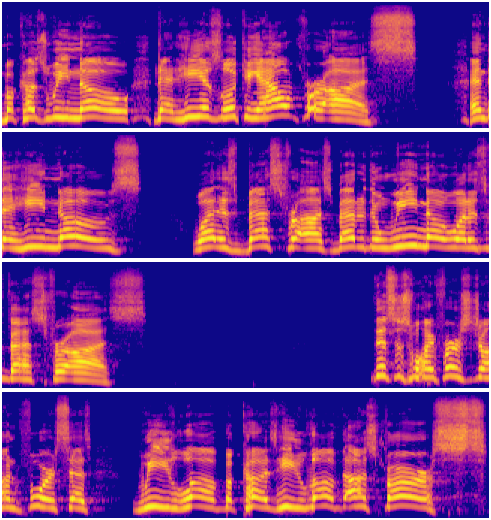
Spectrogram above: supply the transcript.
because we know that He is looking out for us and that He knows what is best for us better than we know what is best for us. This is why 1 John 4 says, We love because He loved us first.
